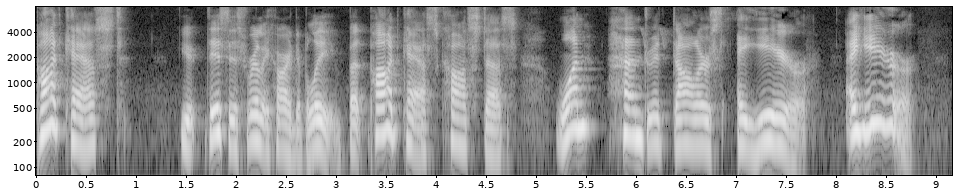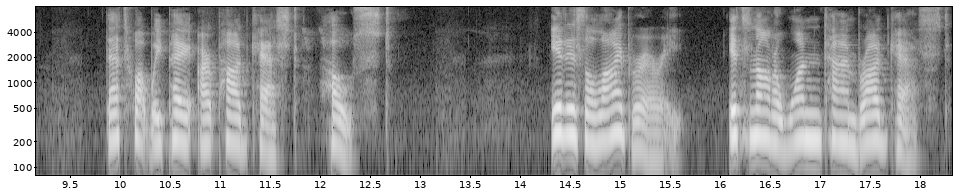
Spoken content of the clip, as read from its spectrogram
Podcast, you, this is really hard to believe, but podcasts cost us $100 a year. A year. That's what we pay our podcast host. It is a library. It's not a one time broadcast.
